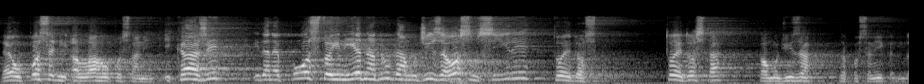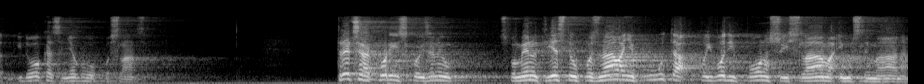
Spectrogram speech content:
da je on posljednji Allahov poslanik. I kaže i da ne postoji ni jedna druga muđiza osim sire, to je dosta. To je dosta kao muđiza za poslanika i dokaz njegovog poslanstva. Treća korist koju želim spomenuti jeste upoznavanje puta koji vodi ponosu Islama i muslimana.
